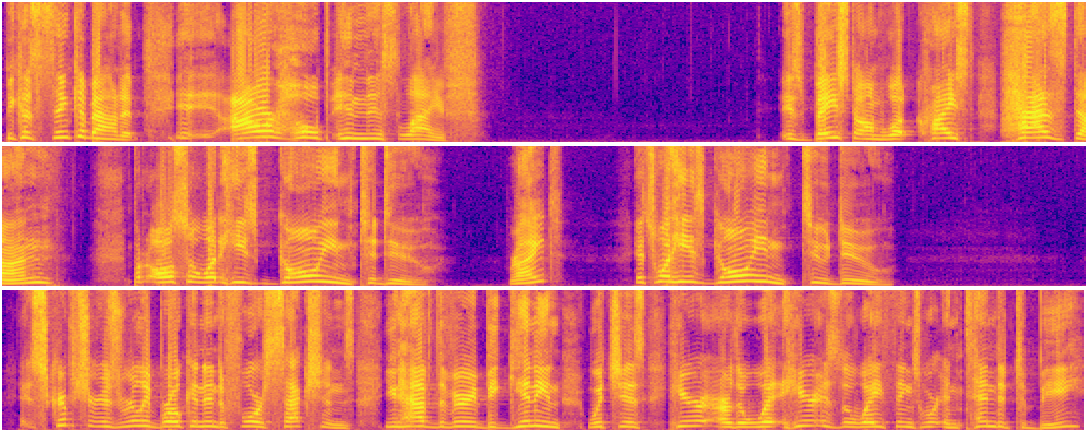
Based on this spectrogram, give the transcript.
Because think about it. Our hope in this life is based on what Christ has done, but also what he's going to do, right? It's what he's going to do. Scripture is really broken into four sections. You have the very beginning, which is here are the way, here is the way things were intended to be.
